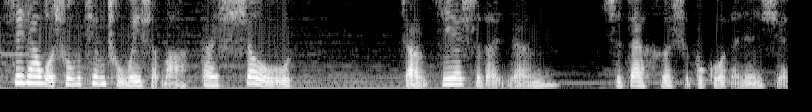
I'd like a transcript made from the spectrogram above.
虽然我说不清楚为什么，但瘦、长结实的人是再合适不过的人选。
